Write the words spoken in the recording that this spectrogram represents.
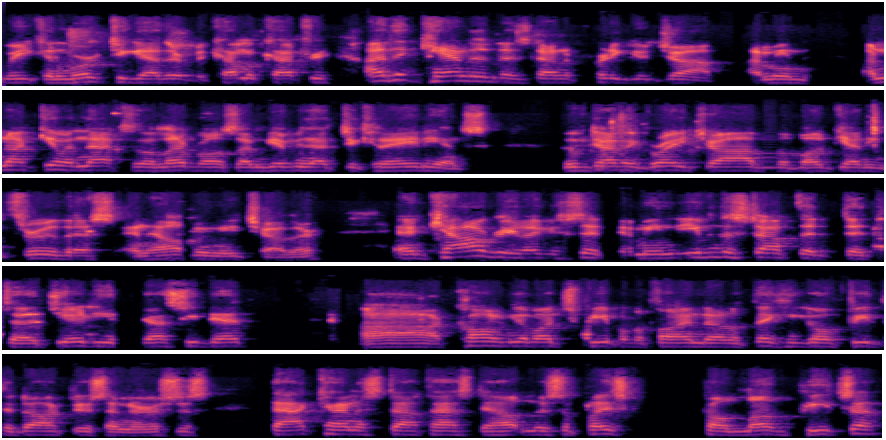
We can work together, become a country. I think Canada has done a pretty good job. I mean, I'm not giving that to the Liberals. I'm giving that to Canadians who've done a great job about getting through this and helping each other. And Calgary, like I said, I mean, even the stuff that that uh, JD and Jesse did, uh, calling a bunch of people to find out if they can go feed the doctors and nurses, that kind of stuff has to help. And there's a place called Love Pizza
